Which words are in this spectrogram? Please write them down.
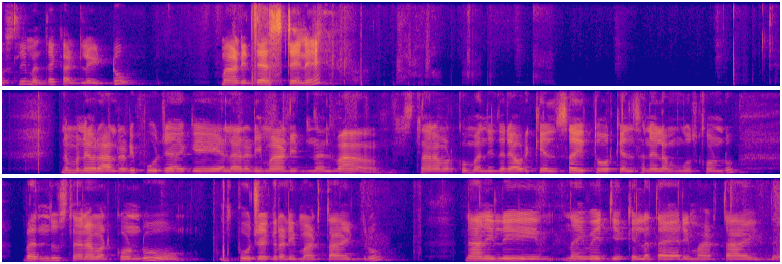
ಉಸ್ಲಿ ಮತ್ತು ಕಡಲೆ ಹಿಟ್ಟು ಮಾಡಿದ್ದೆ ಅಷ್ಟೇ ನಮ್ಮ ಮನೆಯವ್ರು ಆಲ್ರೆಡಿ ಪೂಜೆಗೆ ಎಲ್ಲ ರೆಡಿ ಮಾಡಿದ್ನಲ್ವಾ? ಸ್ನಾನ ಮಾಡ್ಕೊಂಡು ಬಂದಿದ್ದಾರೆ. ಅವ್ರಿಗೆ ಕೆಲಸ ಇತ್ತು. ಅವ್ರ ಕೆಲಸನೆಲ್ಲ ಮುಗಿಸ್ಕೊಂಡು ಬಂದು ಸ್ನಾನ ಮಾಡಿಕೊಂಡು ಪೂಜೆಗೆ ರೆಡಿ ಮಾಡ್ತಾಯಿದ್ರು ನಾನಿಲ್ಲಿ ನೈವೇದ್ಯಕ್ಕೆಲ್ಲ ತಯಾರಿ ಮಾಡ್ತಾ ಇದ್ದೆ.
